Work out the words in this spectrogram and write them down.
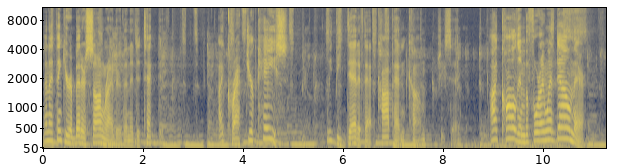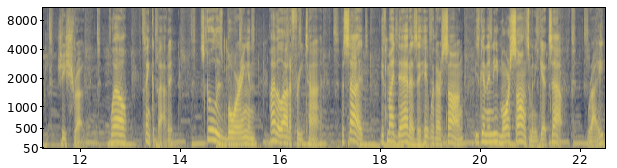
And I think you're a better songwriter than a detective. I cracked your case. We'd be dead if that cop hadn't come, she said. I called him before I went down there. She shrugged. Well, think about it. School is boring and I have a lot of free time. Besides, if my dad has a hit with our song, he's gonna need more songs when he gets out, right?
